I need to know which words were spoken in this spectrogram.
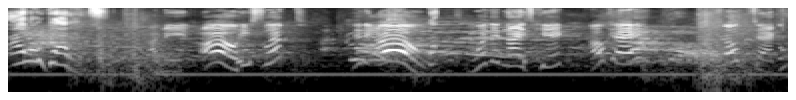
I don't get it. I mean, oh, he slipped? Did he? Oh! With a nice kick. Okay. Shoulder tackle.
